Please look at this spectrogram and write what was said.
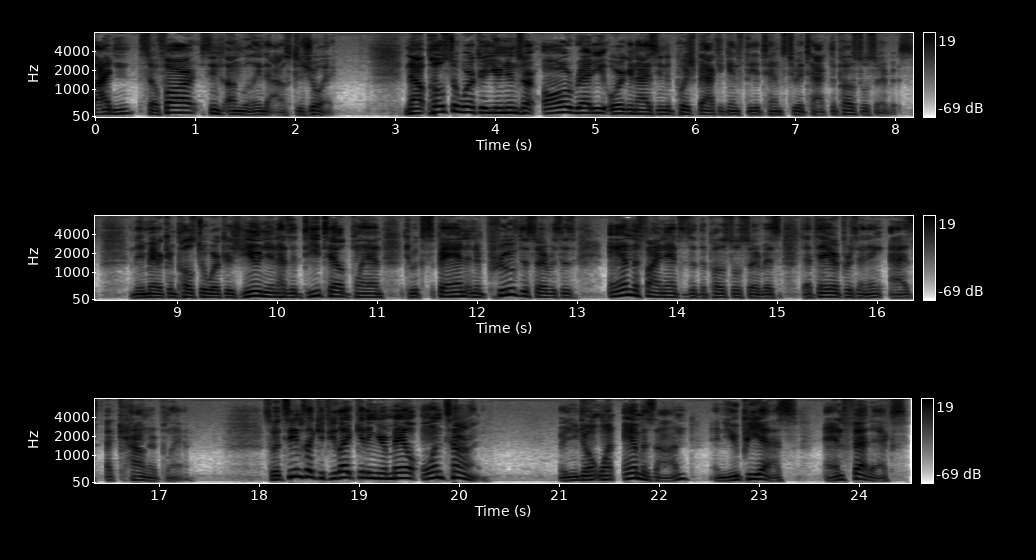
Biden, so far, seems unwilling to oust DeJoy. Now, postal worker unions are already organizing to push back against the attempts to attack the Postal Service. And the American Postal Workers Union has a detailed plan to expand and improve the services and the finances of the Postal Service that they are presenting as a counter plan. So it seems like if you like getting your mail on time, and you don't want Amazon and UPS and FedEx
